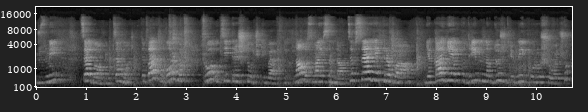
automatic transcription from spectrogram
Розумієте? Це добре, це можна. Тепер говоримо про ці три штучки верхніх. Навас має сандал. Це все є трава, яка є подрібнена в дуже дрібний порошочок.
